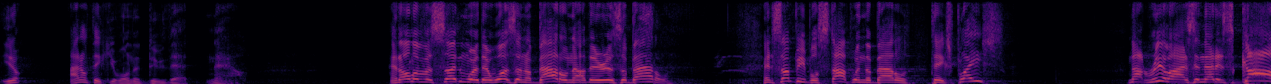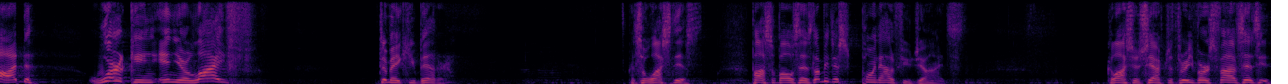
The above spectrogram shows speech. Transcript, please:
you don't, I don't think you want to do that now. And all of a sudden, where there wasn't a battle, now there is a battle. And some people stop when the battle takes place, not realizing that it's God working in your life to make you better. And so, watch this. Apostle Paul says, Let me just point out a few giants. Colossians chapter 3, verse 5 says,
